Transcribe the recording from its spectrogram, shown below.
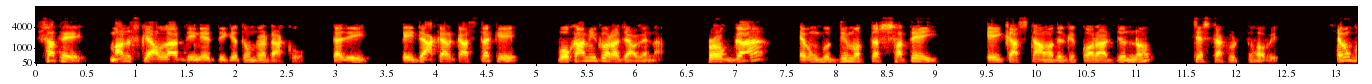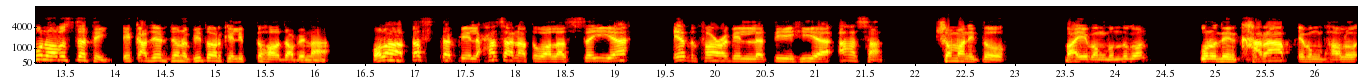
সাথে মানুষকে আল্লাহর দিনের দিকে তোমরা ডাকো। কাজেই এই ডাকার কাজটাকে বোকামি করা যাবে না। প্রজ্ঞা এবং বুদ্ধিমত্তার সাথেই এই কাজটা আমাদেরকে করার জন্য চেষ্টা করতে হবে। এবং কোন অবস্থাতেই এ কাজের জন্য বিতর্কে লিপ্ত হওয়া যাবে না। সম্মানিত ভাই এবং বন্ধুগণ, কোনোদিন খারাপ এবং ভালো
